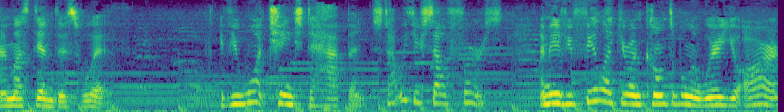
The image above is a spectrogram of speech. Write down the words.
I must end this with if you want change to happen, start with yourself first. I mean, if you feel like you're uncomfortable in where you are,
